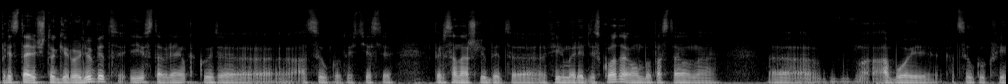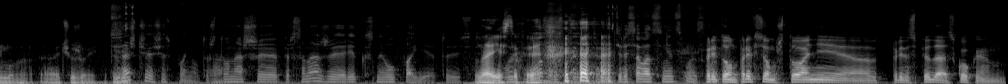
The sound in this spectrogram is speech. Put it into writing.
представить, что герой любит, и вставляем какую-то э, отсылку. То есть, если персонаж любит э, фильмы Ридли Скотта, он бы поставил на обои, отсылку к фильму э, «Чужой». Ты знаешь, что я сейчас понял? То, что наши персонажи редкостные луфаги. То есть Да, есть этим интересоваться нет смысла. При том, при всем, что они, э, в принципе, да, сколько им?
